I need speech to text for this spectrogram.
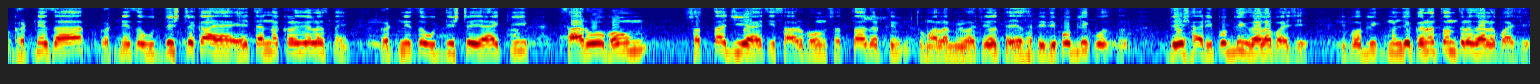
घटनेचा घटनेचं उद्दिष्ट काय आहे हे त्यांना कळलेलंच नाही. घटनेचं उद्दिष्ट हे आहे की सार्वभौम सत्ता जी आहे ती सार्वभौम सत्ता जर ती तुम्हाला मिळवायची असेल त्याच्यासाठी रिपब्लिक देश हा रिपब्लिक झाला पाहिजे. रिपब्लिक म्हणजे गणतंत्र झालं पाहिजे.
